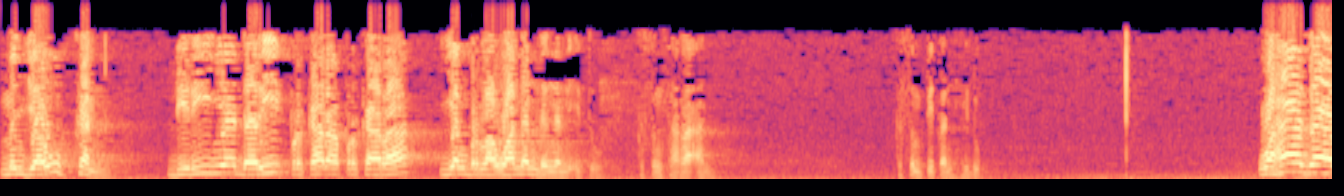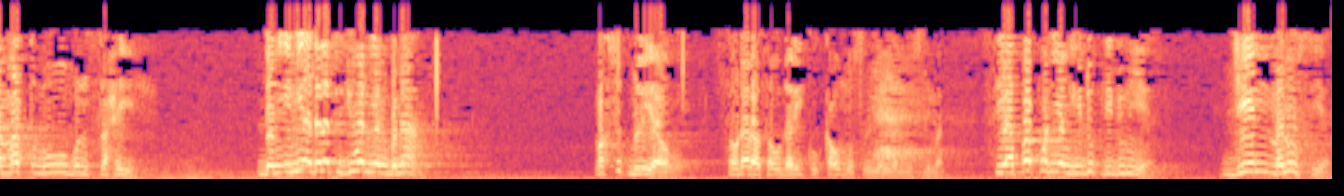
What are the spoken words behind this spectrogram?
menjauhkan dirinya dari perkara-perkara yang berlawanan dengan itu, kesengsaraan, kesempitan hidup. Wahada matlubun sahih. Dan ini adalah tujuan yang benar. Maksud beliau, saudara-saudariku kaum muslimin dan muslimat. Siapa pun yang hidup di dunia, jin, manusia,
